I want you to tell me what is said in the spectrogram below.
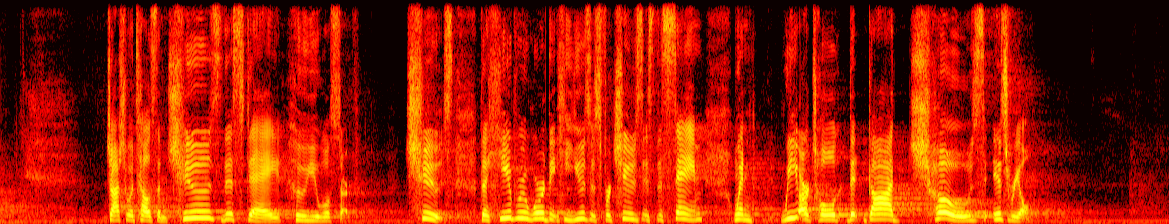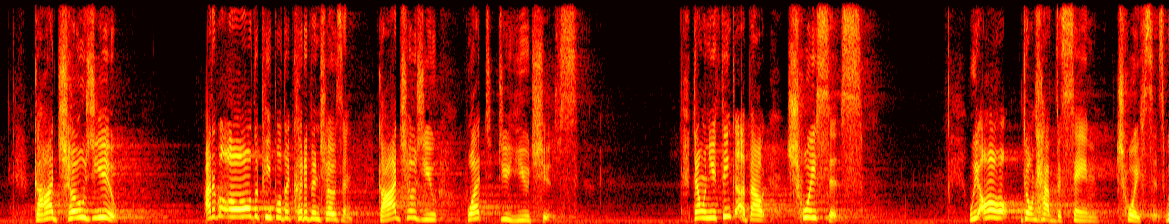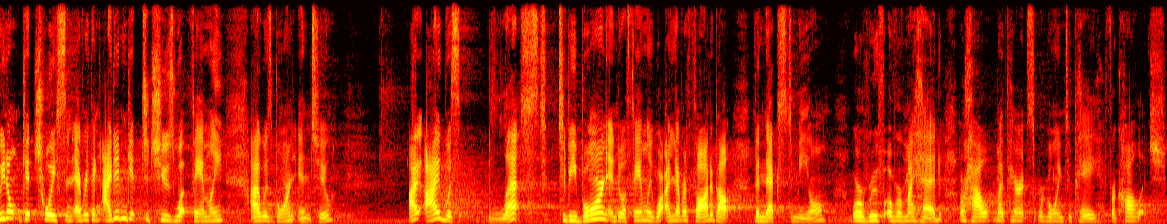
Joshua tells them, Choose this day who you will serve. Choose. The Hebrew word that he uses for choose is the same when we are told that God chose Israel. God chose you. Out of all the people that could have been chosen, God chose you. What do you choose? Now, when you think about choices, we all don't have the same choices. We don't get choice in everything. I didn't get to choose what family I was born into. I, I was blessed to be born into a family where I never thought about the next meal or roof over my head or how my parents were going to pay for college.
